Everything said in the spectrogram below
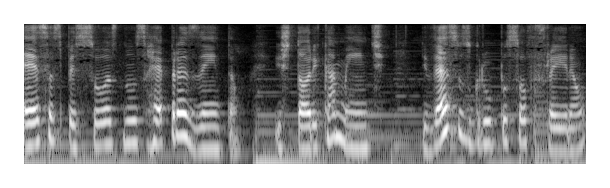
Essas pessoas nos representam historicamente. Diversos grupos sofreram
